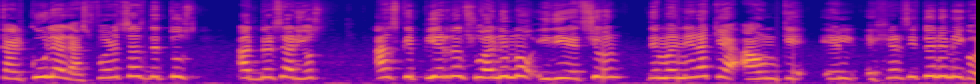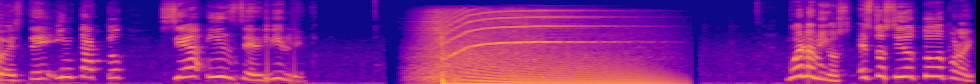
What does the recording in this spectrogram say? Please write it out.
calcula las fuerzas de tus adversarios haz que pierdan su ánimo y dirección, de manera que aunque el ejército enemigo esté intacto, sea inservible. Bueno amigos, esto ha sido todo por hoy.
